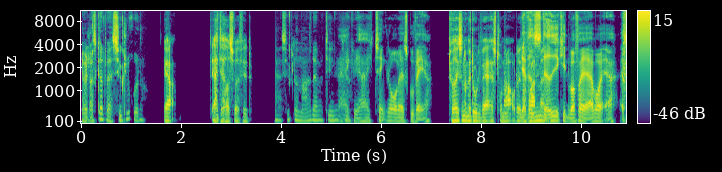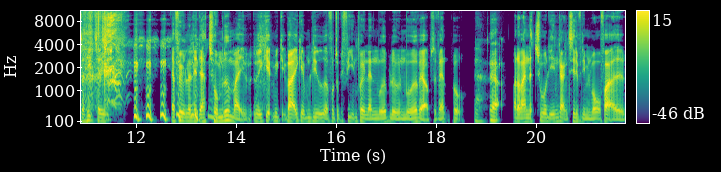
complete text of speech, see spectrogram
Jeg vil også godt være cykelrytter. Ja. Ja, det havde også været fedt. Jeg har cyklet meget, da jeg var teenager. Jeg har, ikke, jeg har ikke tænkt over, hvad jeg skulle være. Du havde ikke sådan noget med, at du ville være astronaut eller Jeg ved brandmand? stadig ikke helt, hvorfor jeg er, hvor jeg er. Altså helt seriøst. Jeg føler lidt, at jeg har tumlet mig igennem, var igennem livet, og fotografien på en eller anden måde blev en måde at være observant på. Ja. Og der var en naturlig indgang til det, fordi min morfar øh,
